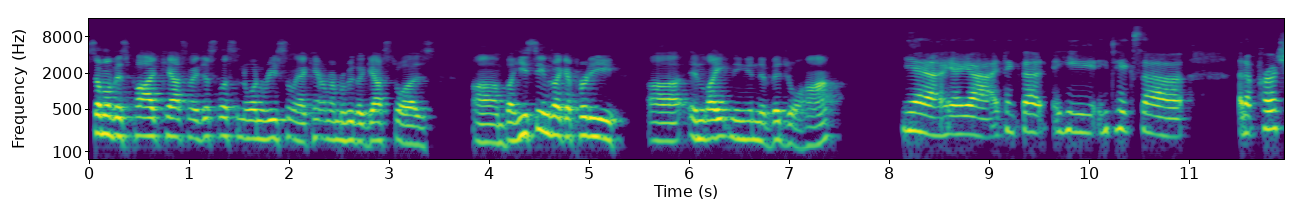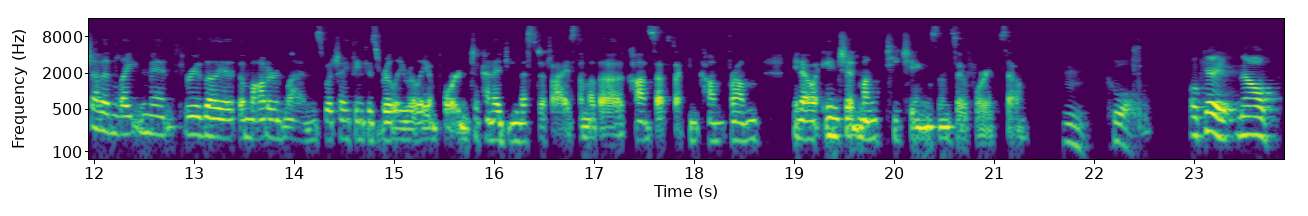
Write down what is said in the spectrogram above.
some of his podcasts, and I just listened to one recently. I can't remember who the guest was, um, but he seems like a pretty uh, enlightening individual, huh? Yeah, yeah, yeah. I think that he he takes a an approach at enlightenment through the, the modern lens, which I think is really, really important to kind of demystify some of the concepts that can come from, you know, ancient monk teachings and so forth. So, mm, cool. Okay. Now,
